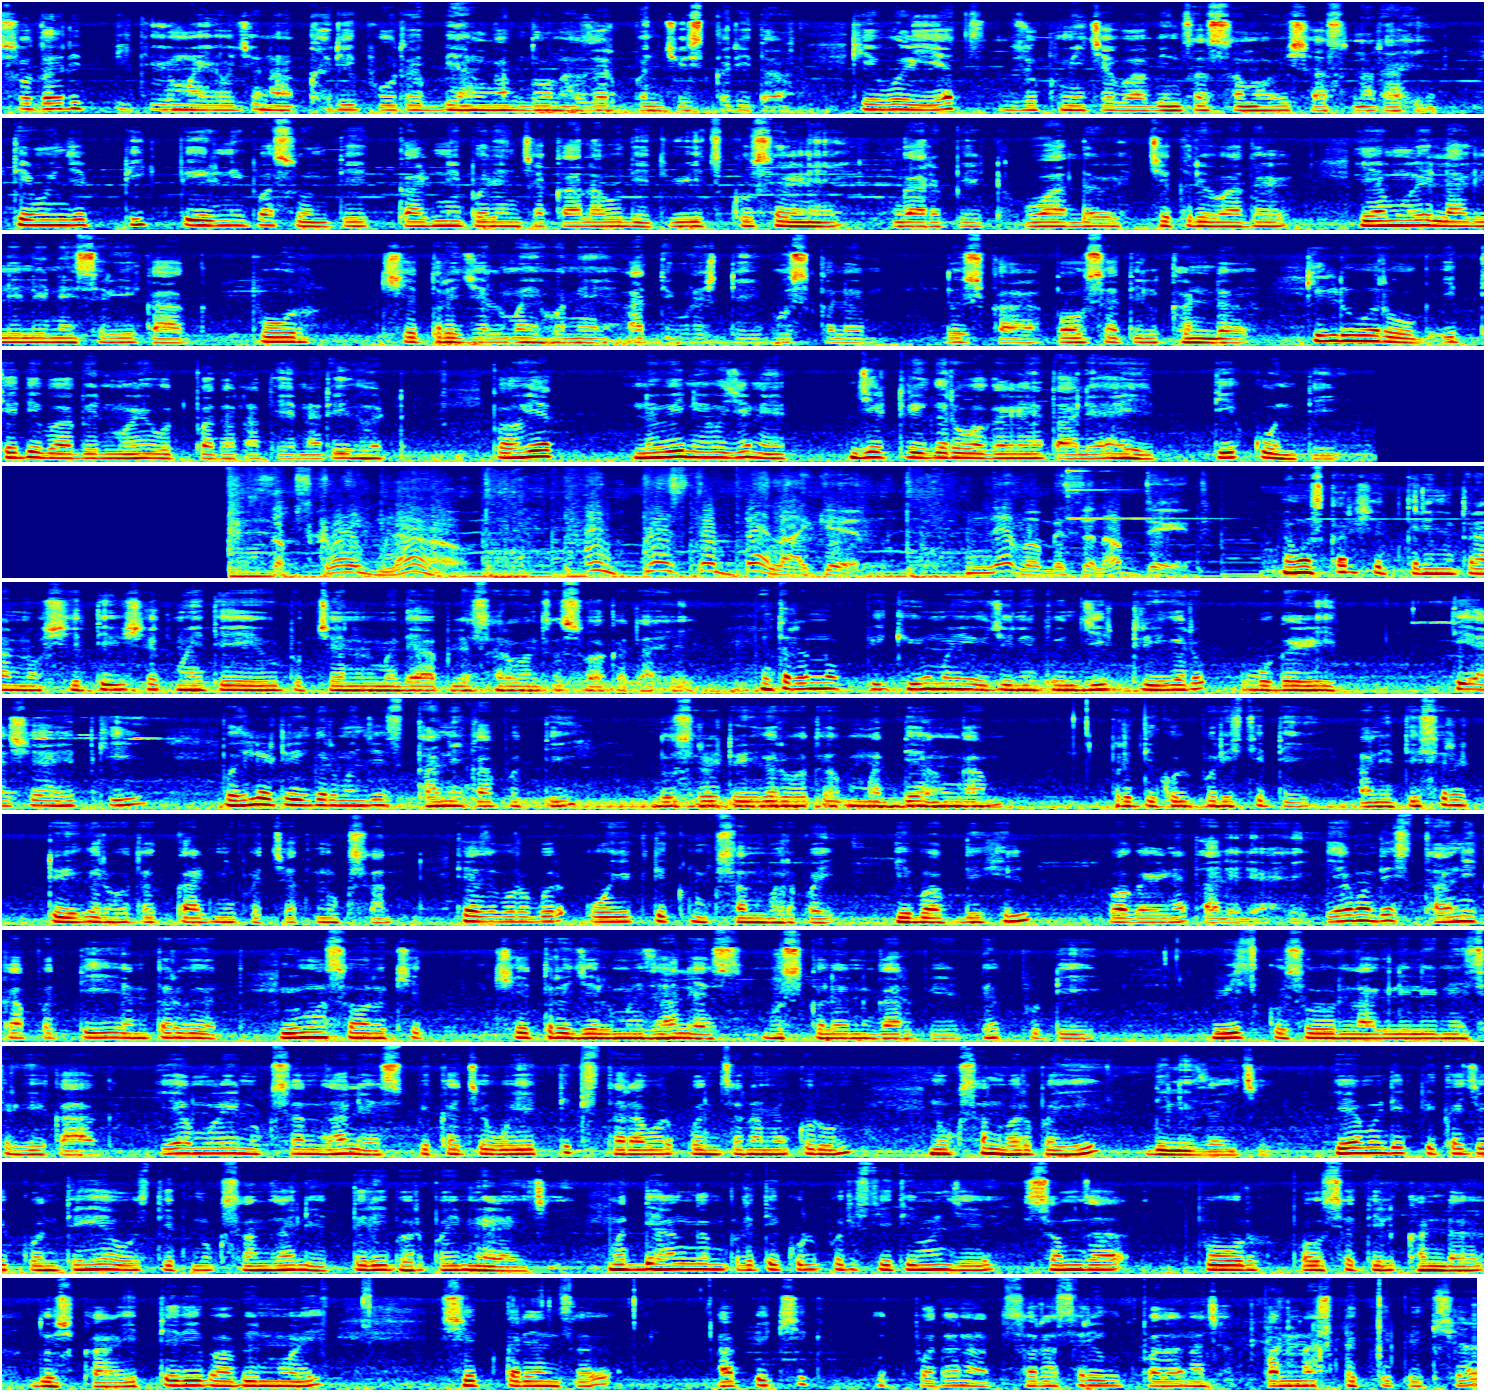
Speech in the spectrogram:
सुधारित पीक विमा योजना खरीप व रब्बी हंगाम दोन हजार पंचवीस करिता केवळ याच जोखमीच्या बाबींचा समावेश असणार आहे. ते म्हणजे पीक पेरणीपासून ते काढणीपर्यंतच्या कालावधीत वीज कोसळणे गारपीट वादळ चक्रीवादळ यामुळे लागलेले नैसर्गिक आग पूर क्षेत्र जलमय होणे अतिवृष्टी भूस्खलन दुष्काळ पावसातील खंड कीड व रोग इत्यादी बाबींमुळे उत्पादनात येणारी घट. पाहुयात नवीन योजनेत जे ट्रिगर वगळण्यात आले आहेत ती कोणती? Subscribe now and press the bell icon. Never miss an update. नमस्कार शेतकरी मित्रांनो शेतीविषयक माहिती यूट्यूब चॅनलमध्ये आपल्या सर्वांचं स्वागत आहे मित्रांनो पीक विमा योजनेतून जी ट्रिगर वगळली ती असे आहेत की पहिलं ट्रिगर म्हणजे स्थानिक आपत्ती दुसरं ट्रिगर होतं मध्य हंगाम प्रतिकूल परिस्थिती आणि तिसरं ट्रिगर होतं काढणी पश्चात नुकसान त्याचबरोबर वैयक्तिक नुकसान भरपाई ही बाब देखील वगळण्यात आलेले आहे. यामध्ये स्थानिक आपत्ती अंतर्गत विमा संरक्षित क्षेत्र जलमय झाल्यास भूस्खलन गारपीट ढगफुटी वीज कोसळून लागलेली नैसर्गिक आग. यामुळे नुकसान झाल्यास पिकाचे वैयक्तिक स्तरावर पंचनामे करून नुकसान भरपाई ही दिली जायची. यामध्ये पिकाचे कोणत्याही अवस्थेत नुकसान झाले तरी भरपाई मिळायची. मध्य हंगाम प्रतिकूल परिस्थिती म्हणजे समजा पूर पावसातील खंड दुष्काळ इत्यादी बाबींमुळे शेतकऱ्यांचं अपेक्षित उत्पादनात सरासरी उत्पादनाच्या पन्नास टक्केपेक्षा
